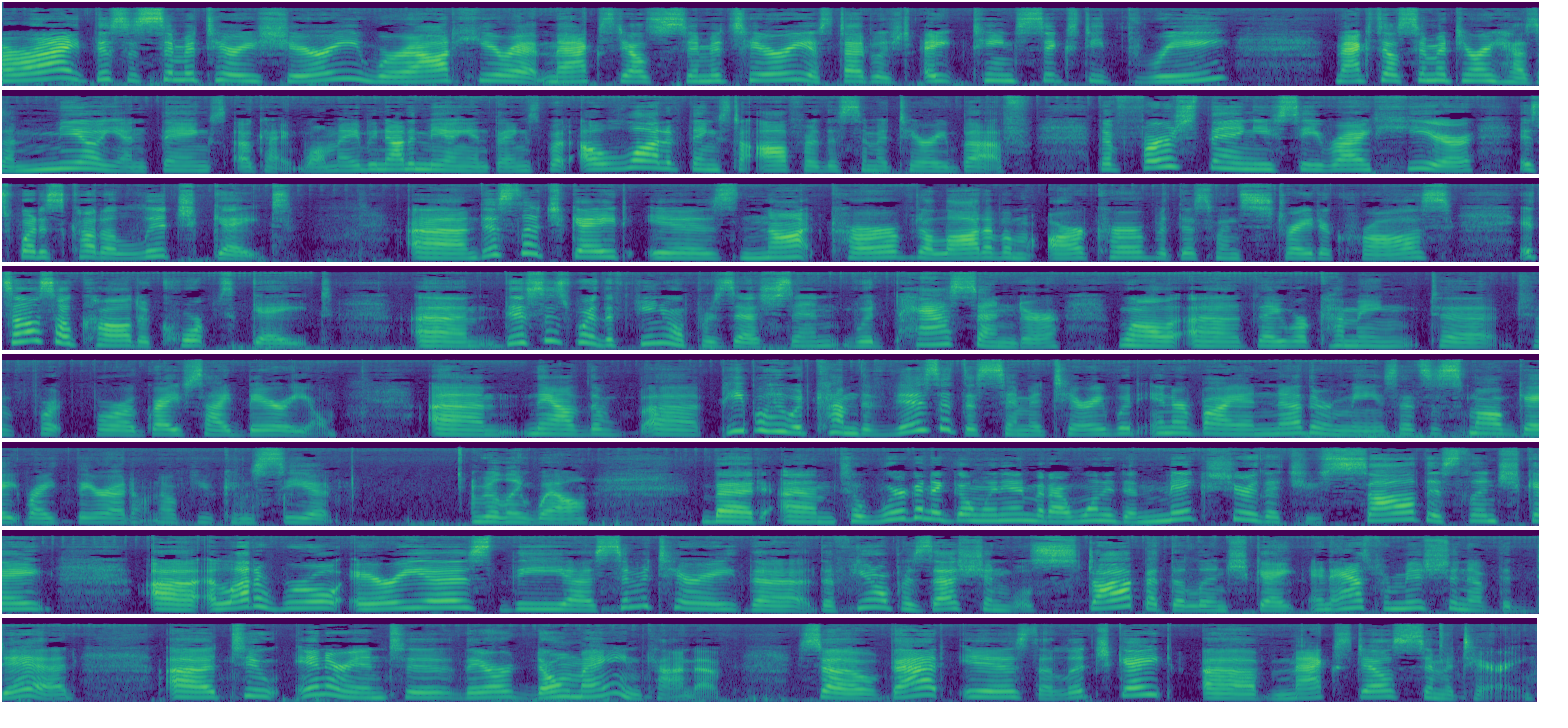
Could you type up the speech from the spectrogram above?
All right, this is Semetery Sherri. We're out here at Maxdale Cemetery, established 1863. Maxdale Cemetery has a million things. Okay, well, maybe not a million things, but a lot of things to offer the cemetery buff. The first thing you see right here is what is called a lich gate. Um, this lich gate is not curved. A lot of them are curved, but this one's straight across. It's also called a corpse gate. Um, this is where the funeral procession would pass under while uh, they were coming to, to for, for a graveside burial. Um, now, the uh, people who would come to visit the cemetery would enter by another means. That's a small gate right there. I don't know if you can see it really well. But um, so we're going to go in, but I wanted to make sure that you saw this lich gate. Uh, a lot of rural areas, the uh, cemetery, the, the funeral procession will stop at the lich gate and ask permission of the dead uh, to enter into their domain, kind of. So that is the lich gate of Maxdale Cemetery.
